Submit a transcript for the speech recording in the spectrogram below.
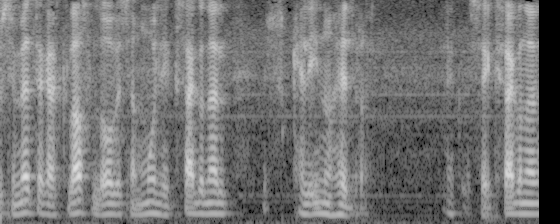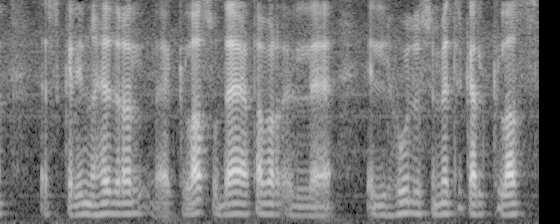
سيمتريكال كلاس اللي هو بيسموه الهكساجونال سكالينو هيدرال الهكساجونال سكالينو هيدرال كلاس وده يعتبر الهولو سيمتريكال كلاس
